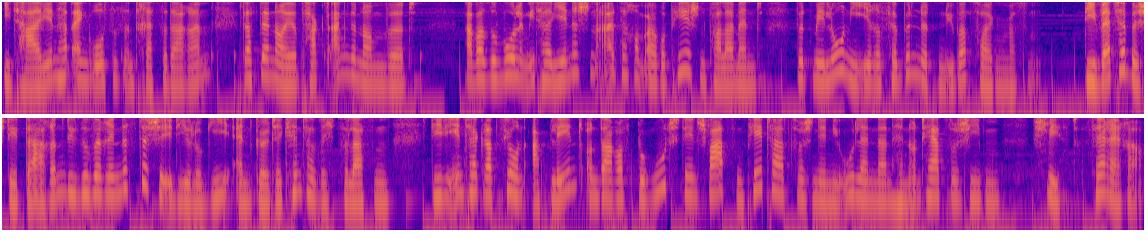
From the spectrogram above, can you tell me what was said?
Italien hat ein großes Interesse daran, dass der neue Pakt angenommen wird. Aber sowohl im italienischen als auch im Europäischen Parlament wird Meloni ihre Verbündeten überzeugen müssen. Die Wette besteht darin, die souveränistische Ideologie endgültig hinter sich zu lassen, die die Integration ablehnt und darauf beruht, den schwarzen Peter zwischen den EU-Ländern hin und her zu schieben, schließt Ferreira.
